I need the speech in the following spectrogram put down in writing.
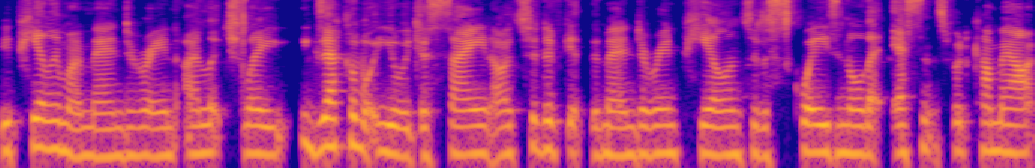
be peeling my mandarin, I literally exactly what you were just saying. I would sort of get the mandarin peel and sort of squeeze, and all that essence would come out,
